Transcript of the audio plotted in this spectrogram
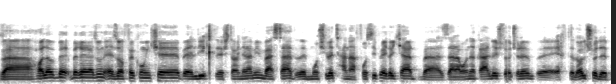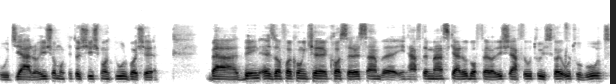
و حالا به غیر از اون اضافه کن که به لیختشتاینر هم این وسط مشکل تنفسی پیدا کرد و ضربان قلبش دچار اختلال شده بود. جراحیش ممکن تا 6 ماه دور باشه. بعد به این اضافه کن که کاسرس هم این هفته مس کرده بود با فراریش رفته بود تو ایستگاه اتوبوس.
